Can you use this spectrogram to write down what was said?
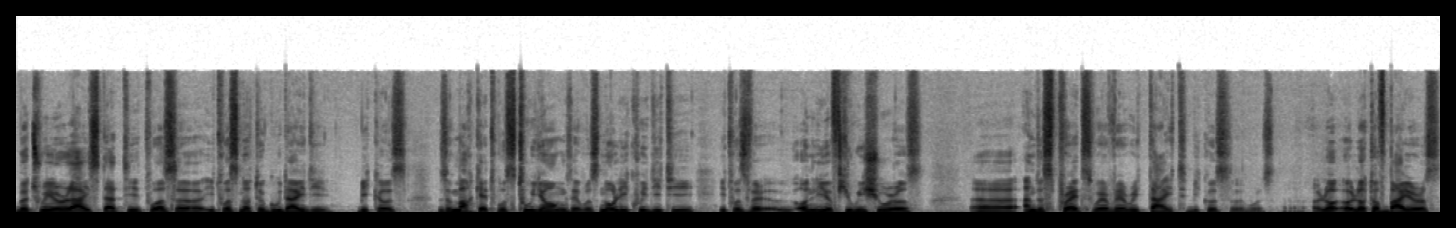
But we realized that it was, uh, it was not a good idea because the market was too young, there was no liquidity, it was only a few issuers, and the spreads were very tight because there was a, lo a lot of buyers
